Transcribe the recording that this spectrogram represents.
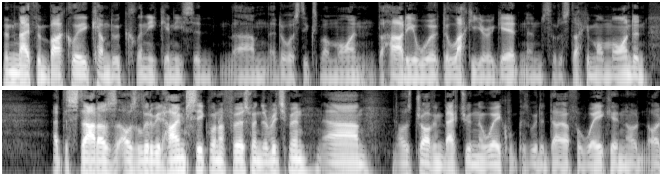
remember Nathan Buckley come to a clinic and he said um, it always sticks in my mind. The harder you work, the luckier you get, and sort of stuck in my mind. And at the start, I was I was a little bit homesick when I first went to Richmond. Um, I was driving back during the week because we had a day off a week, and I, I,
